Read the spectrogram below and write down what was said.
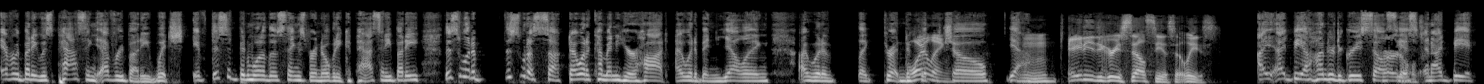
everybody was passing everybody, which if this had been one of those things where nobody could pass anybody, this would have, this would have sucked. I would have come in here hot. I would have been yelling. I would have like threatened to quit Boiling. the show. Yeah. Mhm. 80 degrees Celsius at least. I, I'd be 100 degrees Celsius and I'd be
